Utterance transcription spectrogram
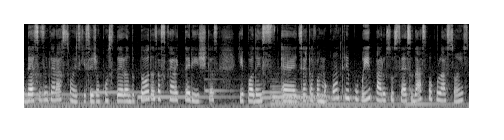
dessas interações, que sejam considerando todas as características que podem, é, de certa forma, contribuir para o sucesso das populações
